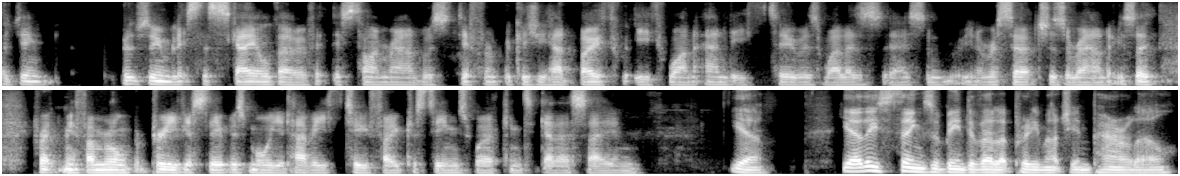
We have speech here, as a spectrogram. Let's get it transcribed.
I think presumably it's the scale though of it this time around was different because you had both ETH1 and ETH2 as well as uh, some you know researchers around it. So correct me if I'm wrong, but previously it was more you'd have ETH2 focus teams working together, say. And yeah, yeah, these things have been developed pretty much in parallel.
